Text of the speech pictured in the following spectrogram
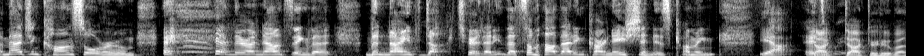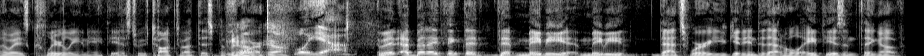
Imagine console room and they're announcing that the ninth Doctor that that somehow that incarnation is coming. Yeah. It's, Doc, Doctor Who, by the way, is clearly an atheist. We've talked about this before. yeah, yeah. well, yeah. But I bet I think that that maybe maybe that's where you get into that whole atheism thing of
